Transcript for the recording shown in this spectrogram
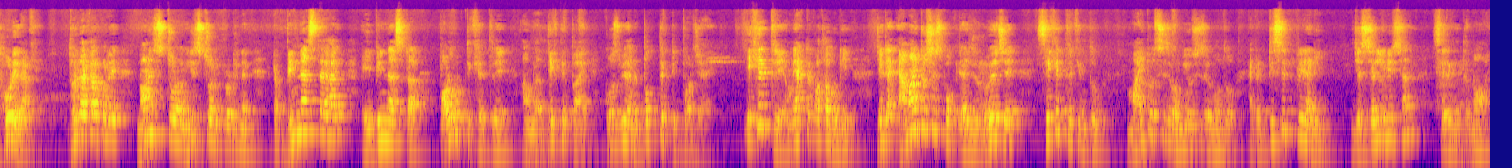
ধরে রাখে। ধরে রাখার ফলে নন হিস্টোন এবং হিস্টোন প্রোটিনের একটা বিন্যাস দেওয়া হয়। এই বিন্যাসটা পরবর্তী ক্ষেত্রে আমরা দেখতে পাই কোষবিহানের প্রত্যেকটি পর্যায়ে। এক্ষেত্রে আমি একটা কথা বলি, যেটা অ্যামাইটোসিস প্রক্রিয়া যেটা রয়েছে, সেক্ষেত্রে কিন্তু মাইটোসিস এবং মিওসিসের মতো একটা ডিসিপ্লিনারি যে সেল ডিভিশন সেটা কিন্তু নয়।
